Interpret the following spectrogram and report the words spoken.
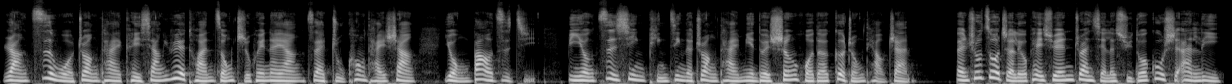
让自我状态可以像乐团总指挥那样，在主控台上拥抱自己，并用自信、平静的状态面对生活的各种挑战。本书作者刘佩轩撰写了许多故事案例，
